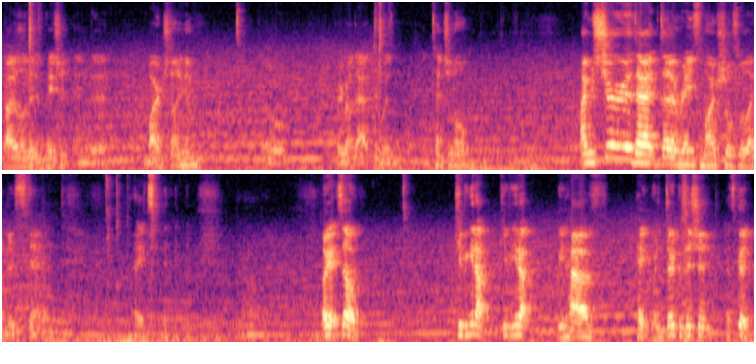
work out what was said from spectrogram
got a little bit impatient and uh, barged on him. So sorry about that. It wasn't intentional. I'm sure that the race marshals will understand. Right? okay, so keeping it up, keeping it up. We have, hey, we're in third position. That's good.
